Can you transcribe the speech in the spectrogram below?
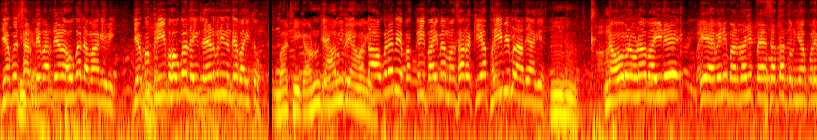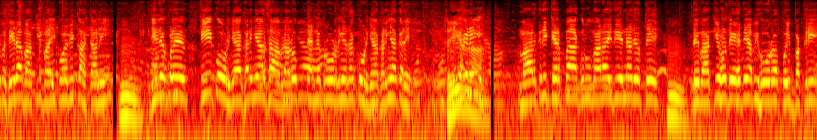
ਜੇ ਕੋਈ। ਸਰਦੇ ਵਰਦੇ ਵਾਲਾ ਹੋਊਗਾ ਲਵਾਂਗੇ ਵੀ। ਜੇ ਕੋਈ ਗਰੀਬ ਹੋਊਗਾ ਲੈ- ਲੈਣ ਵੀ ਨਹੀਂ ਦਿੰਦੇ ਬਾਈ ਤੋਂ। ਬਸ ਠੀਕ ਆ ਉਹਨੂੰ ਚਾਹ ਵੀ ਪਿਆਵਾਂਗੇ। ਬੰਦਾ ਹੋਊਗਾ ਨਾ ਵੀ ਬੱਕਰੀ ਬਾਈ ਮੈਂ ਮਸਾ ਰੱਖੀ ਆ ਫ੍ਰੀ ਵੀ ਮਿਲਾ ਦਿਆਂਗੇ। ਹੂੰ ਹੂੰ। ਨਾਮ ਬਣਾਉਣਾ ਬਾਈ ਨੇ ਇਹ ਐਵੇਂ ਨਹੀਂ ਬਣਦਾ ਜੀ ਪੈਸਾ ਤਾਂ ਦੁਨੀਆ ਕੋਲੇ ਬਥੇਰਾ ਬਾਕੀ ਬਾਈ ਕੋਲੇ ਵੀ ਘਾਟਾ ਨਹੀਂ। ਜਿਹਦੇ ਕੋਲੇ 30 ਘੋੜੀਆਂ ਖੜੀਆਂ ਹਿਸਾਬ ਨਾਲ ਉਹ 3 ਕਰੋੜ ਦੀਆਂ ਤਾਂ ਘੋੜੀਆਂ ਖੜੀਆਂ ਕਰੇ। ਠੀਕ ਹੈ। ਨਹੀਂ? ਮਾਲਕ ਦੀ ਕਿਰਪਾ ਗੁਰੂ ਮਹਾਰਾਜ ਦੀ ਇਹਨਾਂ ਦੇ ਉੱਤੇ। ਤੇ ਬਾਕੀ ਹੁਣ ਦੇਖਦੇ ਆ ਵੀ ਹੋਰ ਕੋਈ ਬੱਕਰੀ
